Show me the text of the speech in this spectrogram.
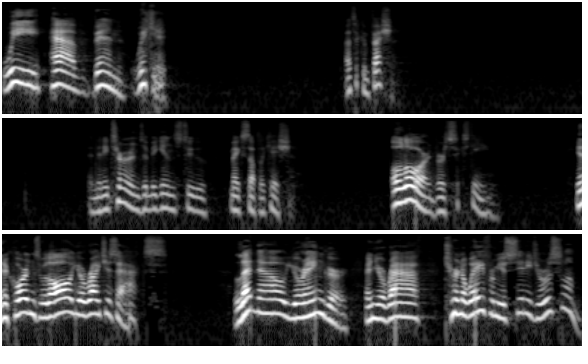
we have been wicked. That's a confession. And then he turns and begins to make supplication. O Lord, verse 16, in accordance with all your righteous acts, let now your anger and your wrath turn away from your city, Jerusalem.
